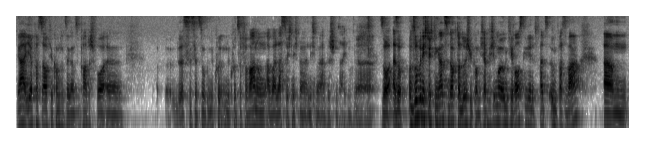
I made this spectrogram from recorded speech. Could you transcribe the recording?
ja, ihr passt auf, ihr kommt uns ja ganz sympathisch vor, äh, das ist jetzt nur eine, kur- eine kurze Verwarnung, aber lasst euch nicht mehr, nicht mehr erwischen, sag ich mal. Ja, ja. So, also, und so bin ich durch den ganzen Lockdown durchgekommen. Ich habe mich immer irgendwie rausgeredet, falls irgendwas war. Ähm,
